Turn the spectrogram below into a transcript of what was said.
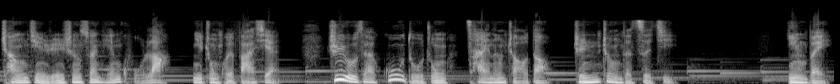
尝尽人生酸甜苦辣，你终会发现。只有在孤独中，才能找到真正的自己。因为，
